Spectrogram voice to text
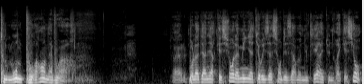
tout le monde pourra en avoir. Euh, Pour la dernière question, la miniaturisation des armes nucléaires est une vraie question.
